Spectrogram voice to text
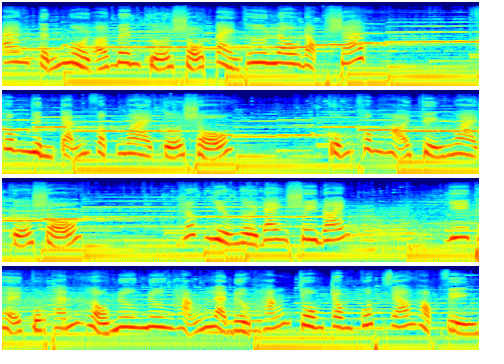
An tĩnh ngồi ở bên cửa sổ tàn thư lâu đọc sách Không nhìn cảnh vật ngoài cửa sổ. Cũng không hỏi chuyện ngoài cửa sổ. Rất nhiều người đang suy đoán Di thể của Thánh Hậu Nương Nương hẳn là được hắn chôn trong quốc giáo học viện.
